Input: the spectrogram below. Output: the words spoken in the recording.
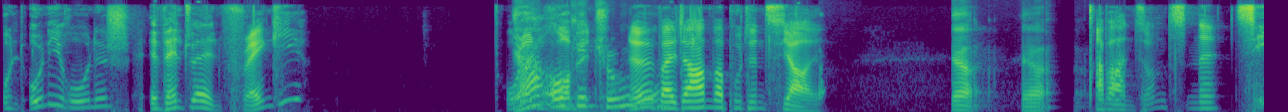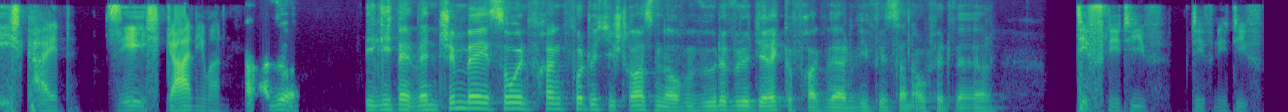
Und unironisch, eventuell ein Frankie? Oder Ja, ein okay, Robin, true, ne, ja. weil da haben wir Potenzial. Ja, ja. Aber ansonsten ne, sehe ich keinen. Sehe ich gar niemanden. Also, wenn, wenn Jimbei so in Frankfurt durch die Straßen laufen würde, würde direkt gefragt werden, wie viel sein Outfit wäre. Definitiv, definitiv.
